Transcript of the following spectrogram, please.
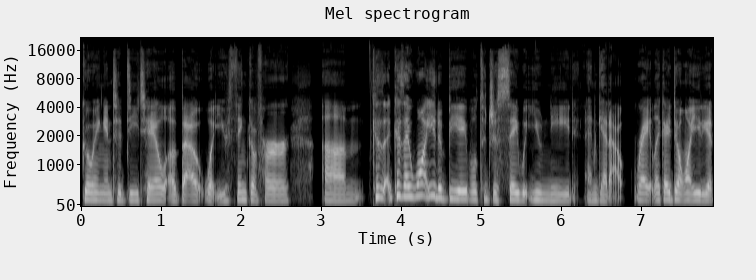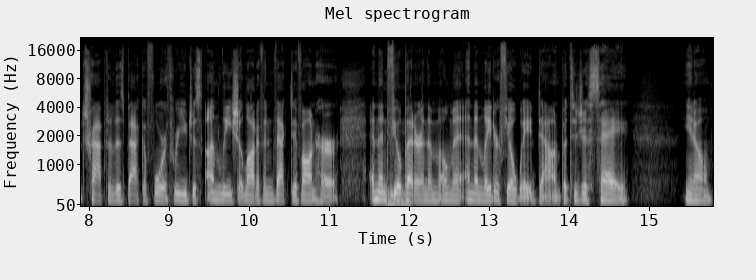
going into detail about what you think of her um cuz cuz I want you to be able to just say what you need and get out right? Like I don't want you to get trapped in this back and forth where you just unleash a lot of invective on her and then feel mm. better in the moment and then later feel weighed down. But to just say you know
